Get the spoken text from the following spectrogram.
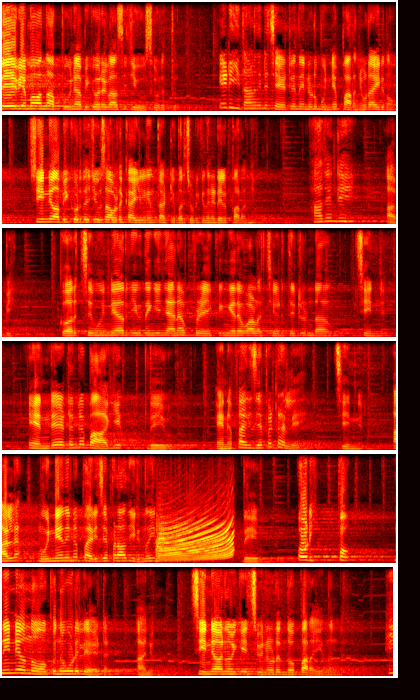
ദേവിയമ്മ വന്ന അപ്പുവിന് അബിക്ക് ഒരു ഗ്ലാസ് ജ്യൂസ് കൊടുത്തു. എടി ഇതാണ് നിന്റെ ചേട്ടൻ എന്ന് എന്നോട് മുന്നേ പറഞ്ഞുകൂടായിരുന്നോ? ചിന്നു അബി കൊടുത്ത ജ്യൂസ് അവിടെ കയ്യിൽ നിന്ന് തട്ടിപ്പറിച്ചു കൊടുക്കുന്നതിനിടയിൽ പറഞ്ഞു. അതെന്തേ? അബി കുറച്ച് മുന്നേ അറിഞ്ഞിരുന്നെങ്കിൽ ഞാൻ അപ്പോഴേക്ക് ഇങ്ങനെ വളച്ചെടുത്തിട്ടുണ്ടാവും ചിന്നു. എന്റെ ഏട്ടന്റെ ഭാഗ്യം. ദൈവം എന്നെ പരിചയപ്പെട്ടല്ലേ ചിന്നു. അല്ല മുന്നേ നിന്നെ പരിചയപ്പെടാതിരുന്നു ദൈവം ഓടി പോ. നിന്നെ ഒന്ന് നോക്കുന്ന കൂടില്ല ഏട്ടൻ? അനു ചിന്നു അവൻ നോക്കി ഇച്ചുവിനോട് എന്തോ പറയുന്നുണ്ട്. ഈ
